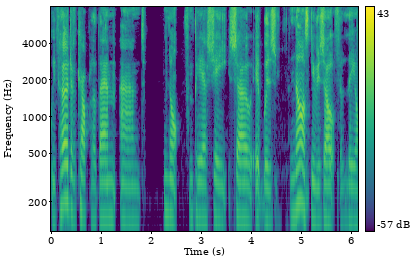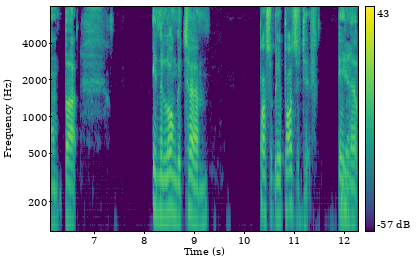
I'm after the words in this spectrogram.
we've heard of a couple of them, and not from PSG, so it was a nasty result for Lyon, but in the longer term, possibly a positive in yeah. that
